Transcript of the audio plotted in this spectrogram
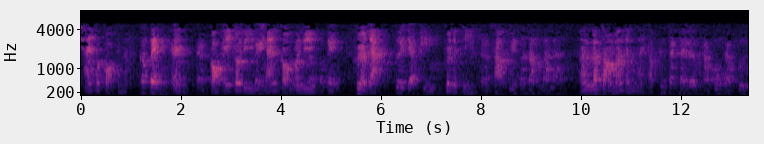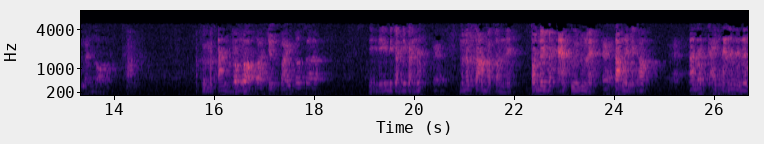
ใช้เขาก่อเป็นไหมก็เป็นเป็นก่อเองก็ดี ใช้ก่อก็ดี เพื่อจะ เพื่อจะผิงเพื่อจะผิงครับนี่ก็ต้องมาแล้วเริ่มต้องมาตั้งแต่เมื่อไหร่ครับคือตั้งแต่เริ่มหาปุ้งหาฟืนมาก่อครับฟืนมาตั้งพอพอจุดไฟก็ก็เดี๋ยวเดี๋ยวก่อนเดี๋ยวก่อนนะมันเริ่มต้องแบบตอนไหนตอนเดินไปหาฟืนนู่นแหละต้องเลยนะครับอันนั้นไกลขนาดนั้นเลยนะ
